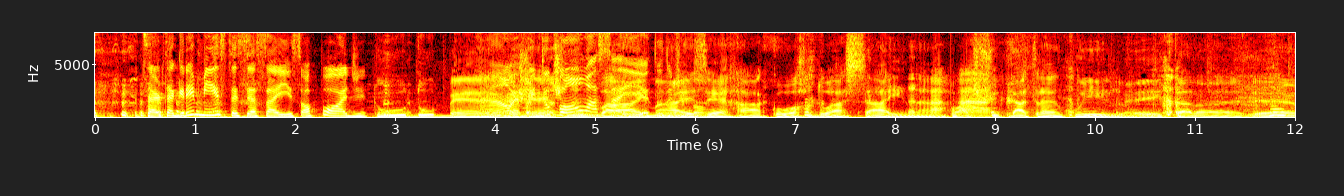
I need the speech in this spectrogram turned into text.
Certo, é gremista esse açaí, só pode. Tudo bem. Não, é muito bom o açaí, é tudo de bom. errar a cor do açaí, não. Pode ficar tranquilo. Eita, nós. É.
